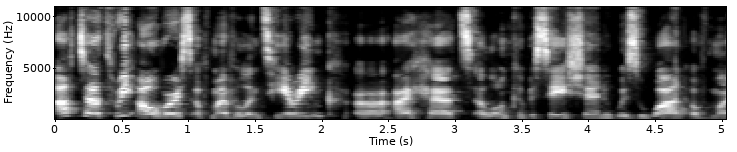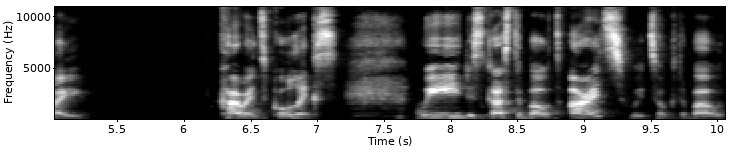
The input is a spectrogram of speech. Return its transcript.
after three hours of my volunteering, uh, I had a long conversation with one of my current colleagues. We discussed about arts. We talked about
